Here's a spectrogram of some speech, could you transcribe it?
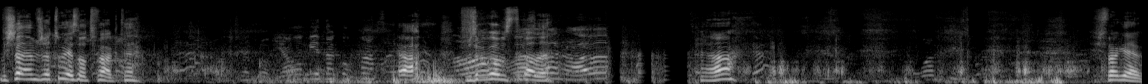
Myślałem, że tu jest otwarte. Ja mam jednak. Ja, w drugą stronę. Ja? Szwagier,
